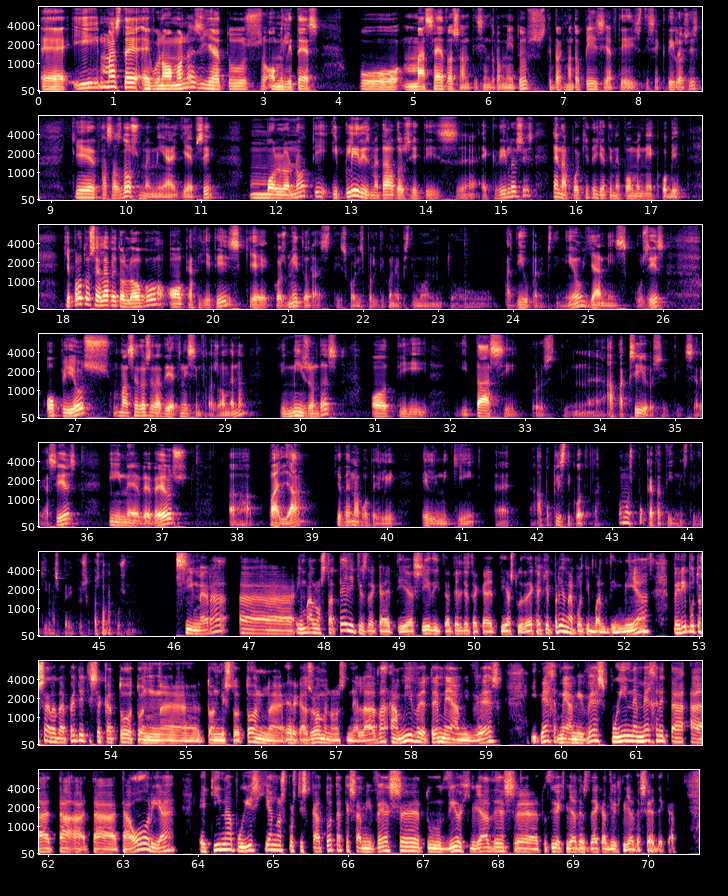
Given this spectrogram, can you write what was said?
Ε, είμαστε ευγνώμονες για τους ομιλητές που μας έδωσαν τη συνδρομή τους στην πραγματοποίηση αυτής της εκδήλωσης και θα σας δώσουμε μία γεύση μολονότι η πλήρης μετάδοση της ε, εκδήλωσης εναπόκειται για την επόμενη εκπομπή. Και πρώτος έλαβε το λόγο ο καθηγητής και κοσμήτορας της Σχολής Πολιτικών Επιστημών του Παντίου Πανεπιστημίου, Γιάννης Κουζής, ο οποίος μας έδωσε τα διεθνή συμφραζόμενα, θυμίζοντας ότι η τάση προς την ε, απαξίωση της εργασίας είναι βεβαίως παλιά και δεν αποτελεί ελληνική ε, αποκλειστικότητα. Όμως που κατατείνει στη δική μας περίπτωση; Ας τον ακούσουμε σήμερα ή μάλλον στα τέλη της δεκαετίας, ήδη τα τέλη της δεκαετίας του 10 και πριν από την πανδημία, περίπου το 45% των, των μισθωτών εργαζόμενων στην Ελλάδα αμείβεται με αμοιβές με αμοιβές που είναι μέχρι τα, τα, τα, τα, όρια εκείνα που ίσχυαν ως προς τις κατώτατες αμοιβές ε, του, 2000, ε, του 2010-2011.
